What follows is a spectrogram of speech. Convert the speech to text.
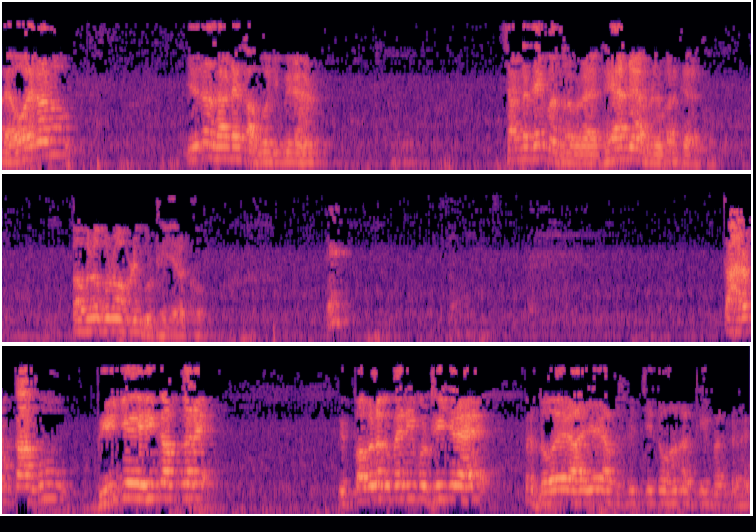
ਦਿਓ ਇਹਨਾਂ ਨੂੰ ਜਿਹਦਾ ਸਾਡੇ ਕਾਬੂ 'ਚ ਵੀ ਰਹਿਣ। ਸਾਡੇ ਤੇ ਮਤਲਬ ਰਹੇ ਖਜ਼ਾਨੇ ਆਪਣੇ ਭਰ ਕੇ ਰੱਖੋ। ਪਬਲਿਕ ਨੂੰ ਆਪਣੀ ਗੁੱਠੀ 'ਚ ਰੱਖੋ। ਧਰਮ ਕਾਬੂ, ਵੀ ਜੇ ਇਹੀ ਕੰਮ ਕਰੇ ਕਿ ਪਬਲਿਕ ਮੇਰੀ ਮੁੱਠੀ 'ਚ ਰਹੇ, ਫਿਰ ਦੋਏ ਰਾਜੇ ਆਪਸ ਵਿੱਚ ਹੀ ਦੋਹਾਂ ਦਾ ਕੀ ਫ਼ਰਕ ਹੈ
